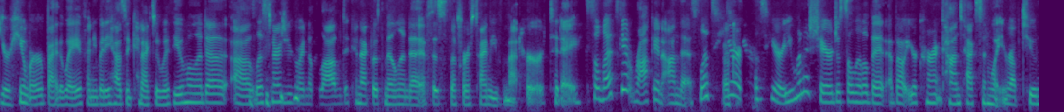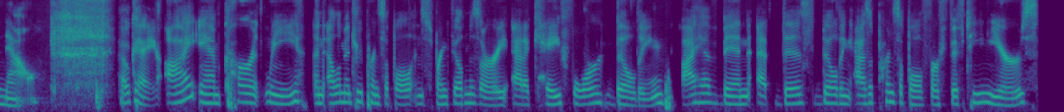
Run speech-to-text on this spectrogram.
your humor. By the way, if anybody hasn't connected with you, Melinda, uh, listeners, you're going to love to connect with Melinda if this is the first time you've met her today. So let's get rocking on this. Let's hear. Okay. Let's hear. You want to share just a little bit about your current context and what you're up to now? Okay, I am currently an elementary principal in Springfield, Missouri at a K 4 building. I have been at this building as a principal for 15 years,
